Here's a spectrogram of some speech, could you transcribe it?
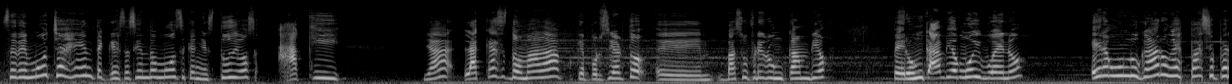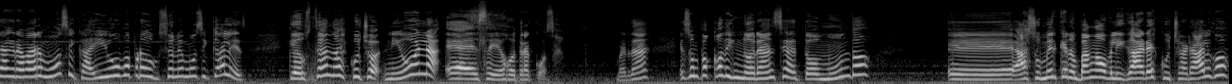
Se de mucha gente que está haciendo música en estudios aquí. Ya, la Casa Tomada, que por cierto eh, va a sufrir un cambio, pero un cambio muy bueno. Era un lugar, un espacio para grabar música. Ahí hubo producciones musicales. Que usted no escuchó ni una, esa es otra cosa. ¿Verdad? Es un poco de ignorancia de todo el mundo eh, asumir que nos van a obligar a escuchar algo.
